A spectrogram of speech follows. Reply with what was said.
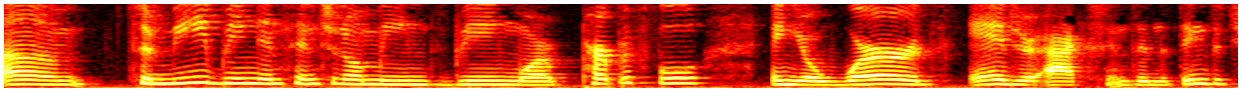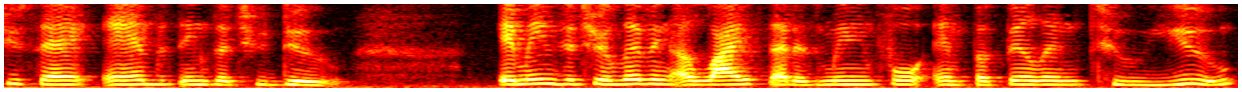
Um, to me, being intentional means being more purposeful in your words and your actions, and the things that you say and the things that you do. It means that you're living a life that is meaningful and fulfilling to you.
